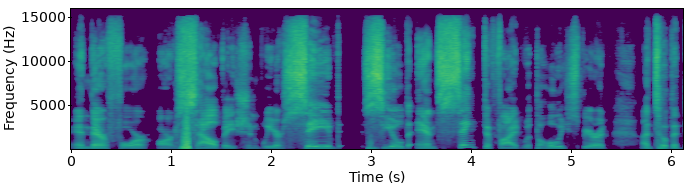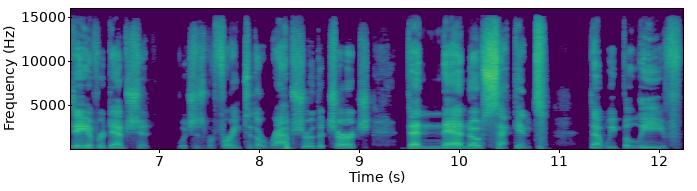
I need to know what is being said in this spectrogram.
and therefore our salvation. We are saved, sealed, and sanctified with the Holy Spirit until the day of redemption, which is referring to the rapture of the church, the nanosecond that we believe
